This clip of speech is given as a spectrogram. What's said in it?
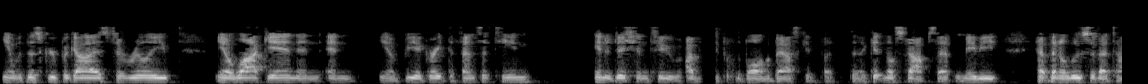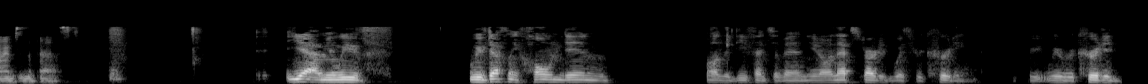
you know, with this group of guys to really, you know, lock in and, and, you know, be a great defensive team in addition to obviously putting the ball in the basket, but uh, getting those stops that maybe have been elusive at times in the past? Yeah, I mean we've we've definitely honed in on the defensive end, you know, and that started with recruiting. We, we recruited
